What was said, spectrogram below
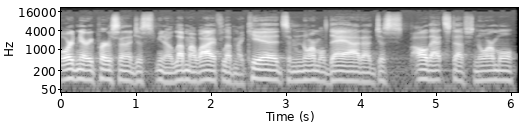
ordinary person. I just, you know, love my wife, love my kids. I'm a normal dad. I just all that stuff's normal.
